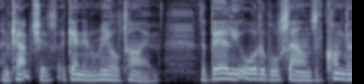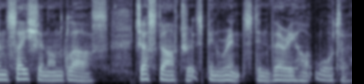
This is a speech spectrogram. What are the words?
and captures, again in real time, the barely audible sounds of condensation on glass just after it's been rinsed in very hot water.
